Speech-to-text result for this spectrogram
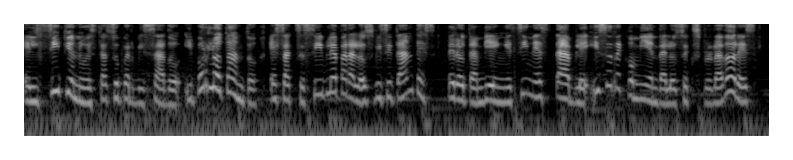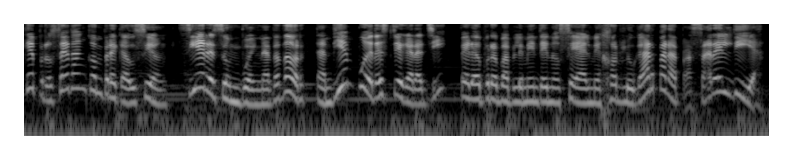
El sitio no está supervisado y por lo tanto es accesible para los visitantes, pero también es inestable y se recomienda a los exploradores que procedan con precaución. Si eres un buen nadador, también puedes llegar allí, pero probablemente no sea el mejor lugar para pasar el día.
